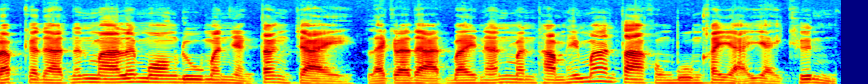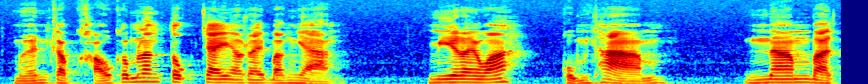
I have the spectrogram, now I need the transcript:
รับกระดาษนั้นมาและมองดูมันอย่างตั้งใจ และกระดาษใบนั้นมันทำให้ม่านตาของบูมขยายใหญ่ขึ้น เหมือนกับเขากำลังตกใจอะไรบางอย่าง มีอะไรวะ ผมถาม นามบัตร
